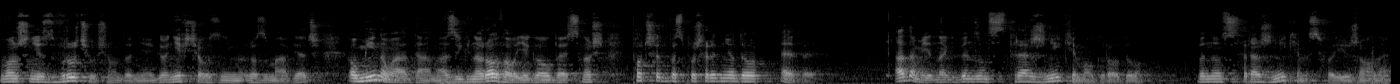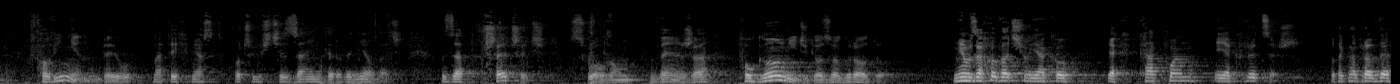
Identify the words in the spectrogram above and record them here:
Wąż nie zwrócił się do niego, nie chciał z nim rozmawiać, ominął Adama, zignorował jego obecność, podszedł bezpośrednio do Ewy. Adam jednak, będąc strażnikiem ogrodu, będąc strażnikiem swojej żony, powinien był natychmiast oczywiście zainterweniować, zaprzeczyć słowom węża, pogonić go z ogrodu. Miał zachować się jako jak kapłan i jak rycerz, bo tak naprawdę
